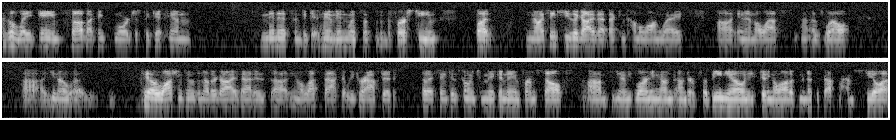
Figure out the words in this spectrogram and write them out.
as a late game sub. I think more just to get him minutes and to get him in with the, the first team. But you know, I think he's a guy that that can come a long way uh, in MLS as well. Uh, you know, uh, Taylor Washington is another guy that is uh, you know left back that we drafted that I think is going to make a name for himself. Um, you know, he's learning on, under Fabinho and he's getting a lot of minutes at Bethlehem Steel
